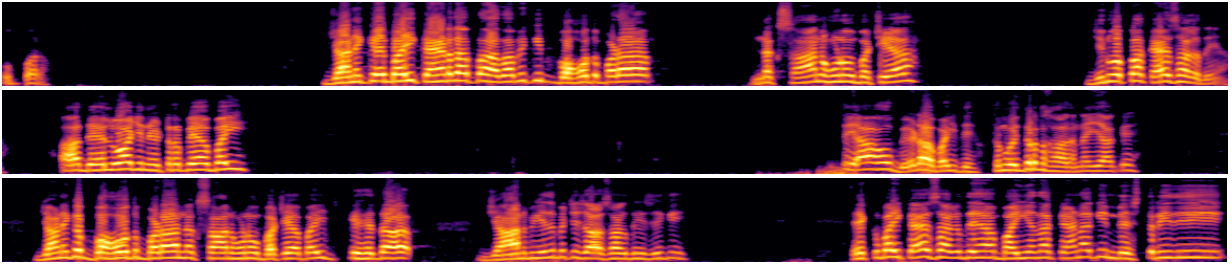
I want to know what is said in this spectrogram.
ਉੱਪਰ। ਜਾਣ ਕੇ ਬਾਈ ਕਹਿਣ ਦਾ ਭਾਵ ਆ ਵੀ ਕਿ ਬਹੁਤ ਬੜਾ ਨੁਕਸਾਨ ਹੋਣੋਂ ਬਚਿਆ। ਜਿਹਨੂੰ ਆਪਾਂ ਕਹਿ ਸਕਦੇ ਆ ਆ ਦੇਖ ਲਓ ਆ ਜਨਰੇਟਰ ਪਿਆ ਬਾਈ। ਤੇ ਆ ਉਹ ਵਿਹੜਾ ਬਾਈ ਦੇ ਤੈਨੂੰ ਇੱਧਰ ਦਿਖਾ ਦਿੰਦਾ ਜਾ ਕੇ। ਜਾਣੀ ਕਿ ਬਹੁਤ ਬੜਾ ਨੁਕਸਾਨ ਹੋਣੋਂ ਬਚਿਆ ਬਾਈ, ਕਿਸੇ ਦਾ ਜਾਨ ਵੀ ਇਹਦੇ ਵਿੱਚ ਜਾ ਸਕਦੀ ਸੀਗੀ। ਇੱਕ ਬਾਈ ਕਹਿ ਸਕਦੇ ਆ ਬਾਈਆਂ ਦਾ ਕਹਿਣਾ ਕਿ ਮਿਸਤਰੀ ਦੀ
